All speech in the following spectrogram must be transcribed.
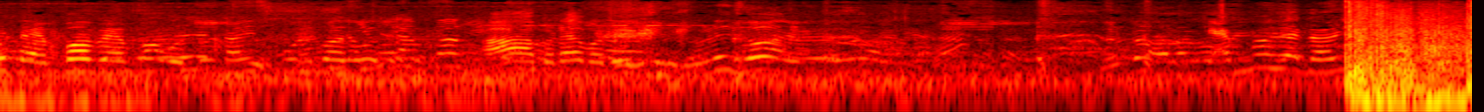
બધું ટેમ્પો વેમ્પો બધું નહીં સ્કૂલ બસ હા બધા બધું જો કેમનું છે ધણી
